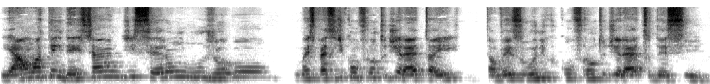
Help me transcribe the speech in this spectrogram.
e há uma tendência de ser um, um, jogo, uma espécie de confronto direto aí, talvez o único confronto direto desse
